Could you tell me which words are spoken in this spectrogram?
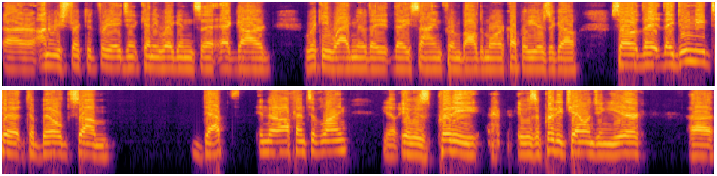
uh, unrestricted free agent Kenny Wiggins uh, at guard. Ricky Wagner they they signed from Baltimore a couple years ago. So they they do need to to build some depth in their offensive line. You know, it was pretty it was a pretty challenging year uh,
